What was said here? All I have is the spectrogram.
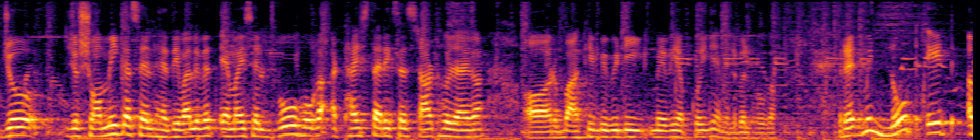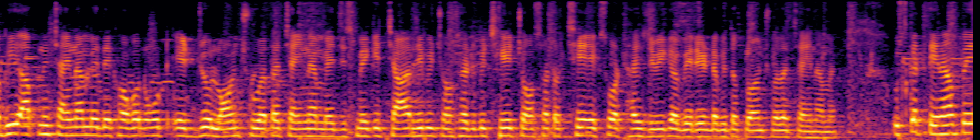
जो जो शॉमी का सेल है Diwali with M I sale वो होगा अट्ठाईस तारीख से स्टार्ट हो जाएगा और बाकी बी बी डी में भी आपको ये अवेलेबल होगा। रेडमी नोट 8 अभी आपने चाइना में देखा होगा। नोट 8 जो लॉन्च हुआ था चाइना में, जिसमें कि चार जी बी चौंसठ जी बी छः चौंसठ और छः एक सौ अट्ठाईस जी बी का वेरिएंट अभी तक तो लॉन्च हुआ था चाइना में। उसका टेना पे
